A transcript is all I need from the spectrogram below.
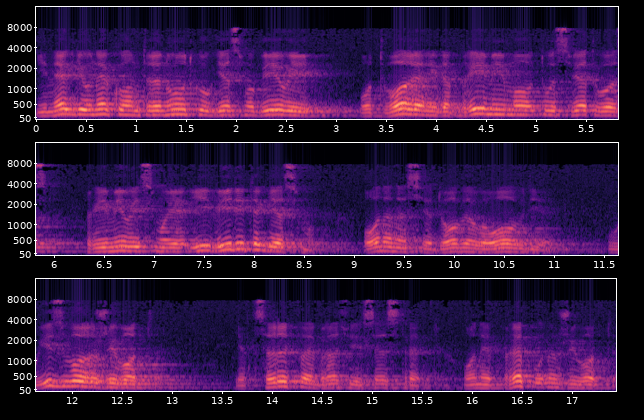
I negdje u nekom trenutku gdje smo bili otvoreni da primimo tu svjetlost, primili smo je i vidite gdje smo. Ona nas je dovela ovdje, u izvor života. Jer crkva je, braći i sestre, ona je prepuna života,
